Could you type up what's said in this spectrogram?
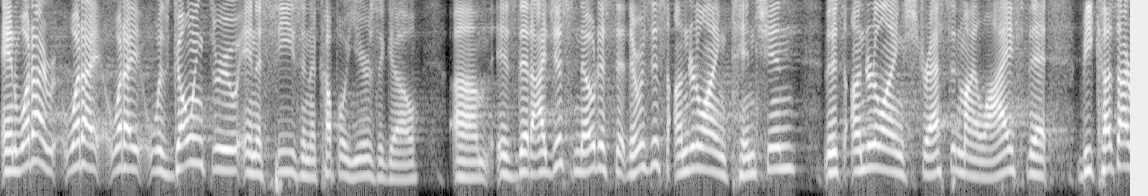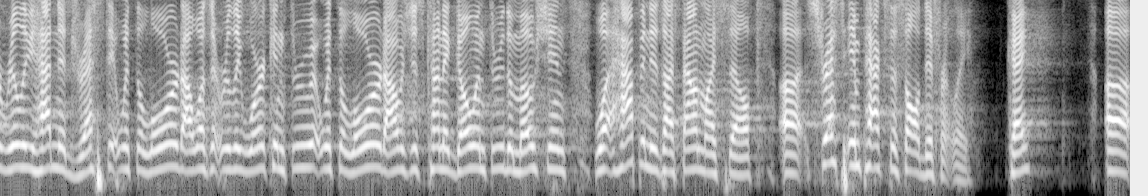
And what I, what I, what I was going through in a season a couple years ago um, is that I just noticed that there was this underlying tension this underlying stress in my life that because I really hadn't addressed it with the Lord, I wasn't really working through it with the Lord, I was just kind of going through the motions. What happened is I found myself, uh, stress impacts us all differently, okay? Uh,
